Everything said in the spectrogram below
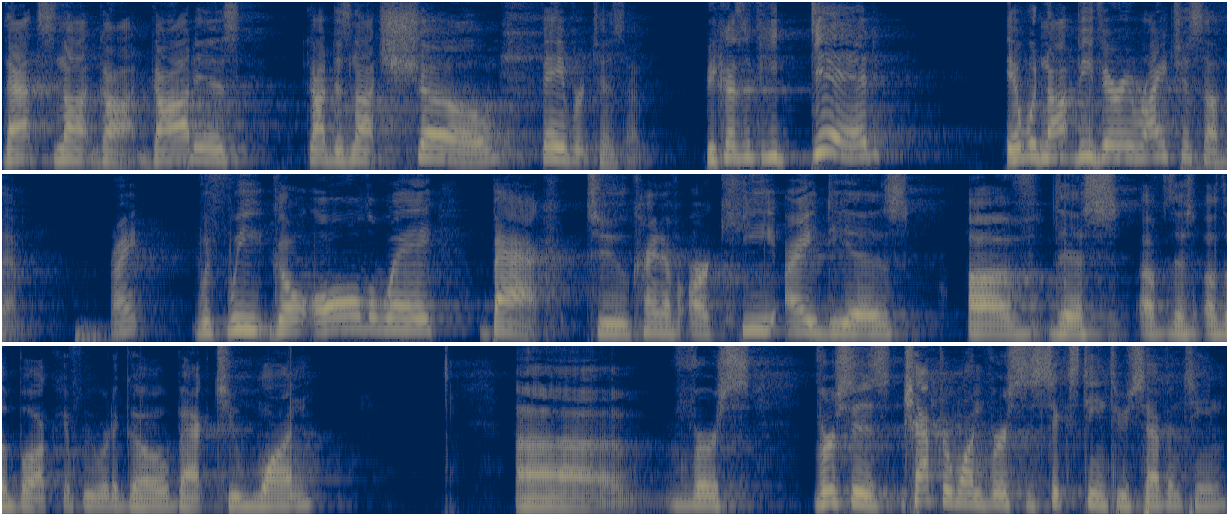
That's not God. God is, God does not show favoritism. Because if he did, it would not be very righteous of him, right? If we go all the way back to kind of our key ideas of this, of this, of the book, if we were to go back to one uh, verse verses, chapter 1, verses 16 through 17.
